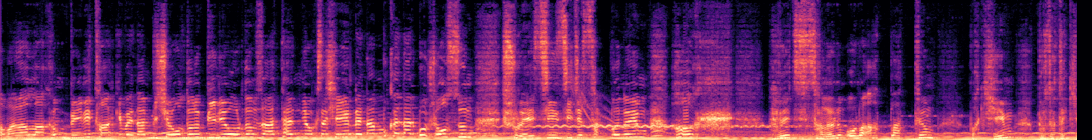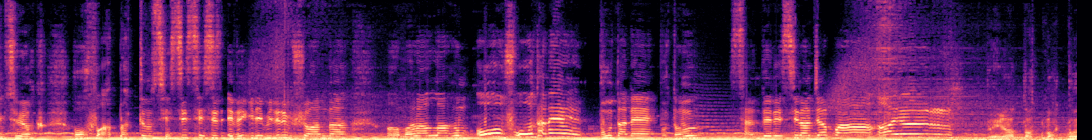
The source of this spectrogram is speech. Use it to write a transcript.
Aman Allah'ım beni takip eden bir şey olduğunu biliyordum zaten. Yoksa şehir neden bu kadar boş olsun? Şuraya sinsice saklanayım. Ah. Evet sanırım onu atlattım. Bakayım burada da kimse yok. Of atlattım sessiz sessiz eve girebilirim şu anda. Aman Allah'ım of o da ne? Bu da ne? Burada mı? Sen de nesin acaba? Hayır. Beni atlatmak mı?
